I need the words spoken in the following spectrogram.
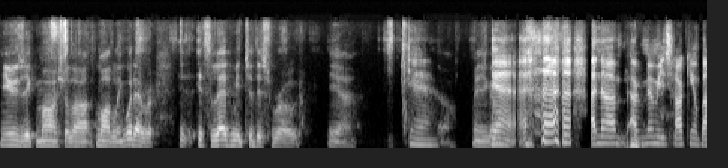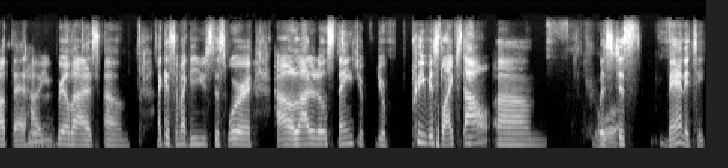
music, martial arts, modeling, whatever, it, it's led me to this road. Yeah. Yeah. So, there you go. Yeah. I know. I remember you talking about that, how yeah. you realize, um, I guess if I could use this word, how a lot of those things, your, your previous lifestyle um, sure. was just vanity.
